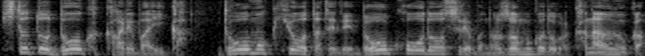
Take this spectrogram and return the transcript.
人とどう関わればいいか。どう目標を立ててどう行動すれば望むことが叶うのか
